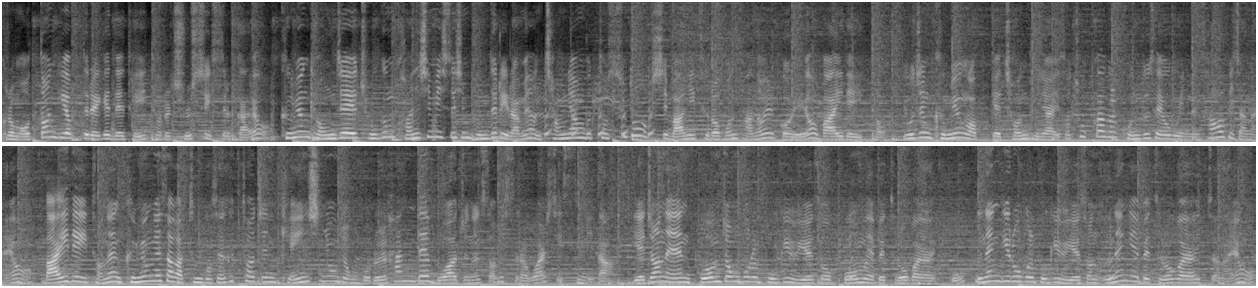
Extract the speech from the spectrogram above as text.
그럼 어떤 기업들에게 내 데이터를 줄 수 있을까요? 금융 경제에 조금 관심 있으신 분들이라면 작년부터 수도 없이 많이 들어본 단어일 거예요. 마이 데이터. 요즘 금융업계 전 분야에서 촉각을 곤두세우고 있는 사업이잖아요. 마이 데이터는 금융회사 같은 곳에 흩어진 개인 신용 정보를 한데 모아주는 서비스라고 할 수 있습니다. 예전엔 보험 정보를 보기 위해서 보험 앱에 들어가야 했고 은행 기록을 보기 위해선 은행 앱에 들어가야 했잖아요.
